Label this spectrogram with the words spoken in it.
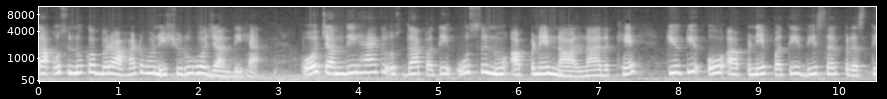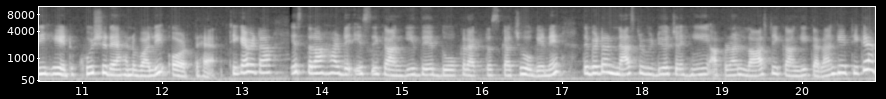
ਤਾਂ ਉਸ ਨੂੰ ਘਬਰਾਹਟ ਹੋਣੀ ਸ਼ੁਰੂ ਹੋ ਜਾਂਦੀ ਹੈ। ਉਹ ਚਾਹੁੰਦੀ ਹੈ ਕਿ ਉਸ ਦਾ ਪਤੀ ਉਸ ਨੂੰ ਆਪਣੇ ਨਾਲ ਨਾ ਰੱਖੇ ਕਿਉਂਕਿ ਉਹ ਆਪਣੇ ਪਤੀ ਦੀ ਸਰਪ੍ਰਸਤੀ ਹੇਠ ਖੁਸ਼ ਰਹਿਣ ਵਾਲੀ ਔਰਤ ਹੈ। ਠੀਕ ਹੈ ਬੇਟਾ? ਇਸ ਤਰ੍ਹਾਂ ਸਾਡੇ ਇਸ ਇਕਾਂਗੀ ਦੇ ਦੋ ਕਰੈਕਟਰ ਸਕੈਚ ਹੋ ਗਏ ਨੇ ਤੇ ਬੇਟਾ ਨੈਕਸਟ ਵੀਡੀਓ ਚ ਅਸੀਂ ਆਪਣਾ ਲਾਸਟ ਇਕਾਂਗੀ ਕਰਾਂਗੇ, ਠੀਕ ਹੈ?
